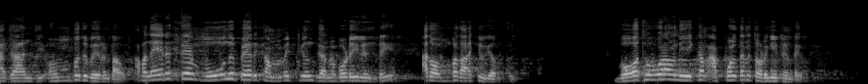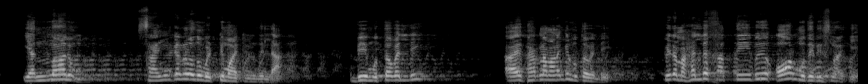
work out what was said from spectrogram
ഖജാൻജി ഒമ്പത് പേരുണ്ടാവും. അപ്പൊ നേരത്തെ മൂന്ന് പേര് കമ്മിറ്റിയും ജനറൽ ബോഡിയിലുണ്ട്. അത് ഒമ്പതാക്കി ഉയർത്തി. ബോധപൂർവ നീക്കം അപ്പോൾ തന്നെ തുടങ്ങിയിട്ടുണ്ട്. എന്നാലും സംഘടനകളൊന്നും വെട്ടിമാറ്റിയിരുന്നില്ല. ബി മുത്തവല്ലി ഭരണമാണെങ്കിൽ മുത്തവല്ലി. പിന്നെ മഹല്ല് ഹത്തീബ് ഓർ മുദരീസിനാക്കി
